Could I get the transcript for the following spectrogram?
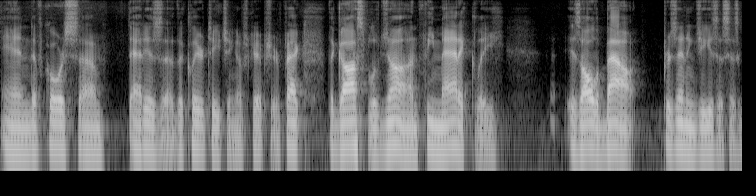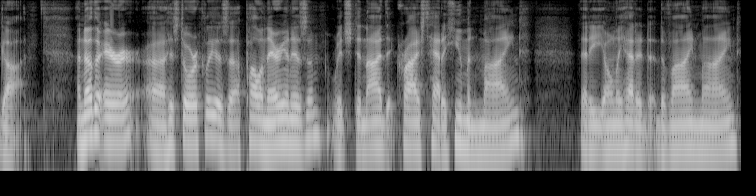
And of course, um, that is uh, the clear teaching of Scripture. In fact, the Gospel of John thematically is all about presenting Jesus as God. Another error uh, historically is Apollinarianism, which denied that Christ had a human mind, that he only had a divine mind.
